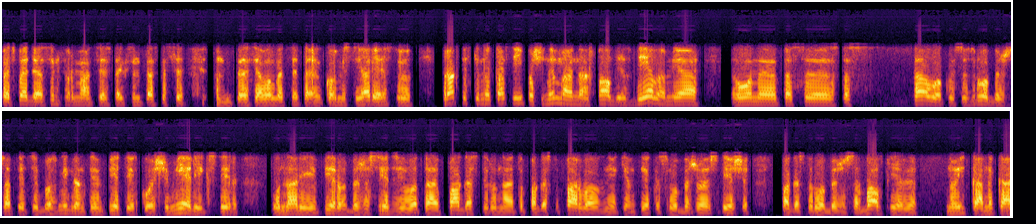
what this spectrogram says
pēc pēdējās informācijas, teiksim, tas, kas, es jau vēl citēju komisiju arī, es praktiski nekas īpaši nemainās, paldies Dievam, jā, un e, tas, e, tas stāvoklis uz robežas attiecībā uz migrantiem pietiekoši mierīgs ir, un arī pierobežas iedzīvotāju pagasti runātu pagastu pārvaldniekiem, tie, kas robežojas tieši pagastu robežas ar Baltkrieviju nu, it kā nekā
